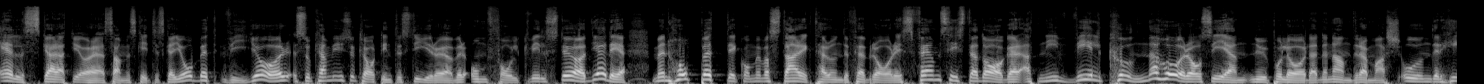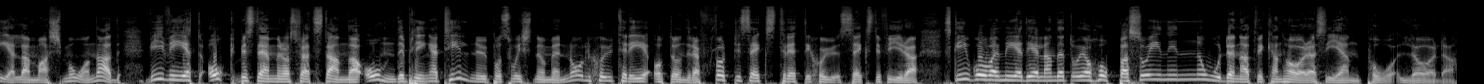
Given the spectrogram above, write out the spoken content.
älskar att göra det här samhällskritiska jobbet vi gör, så kan vi ju såklart inte styra över om folk vill stödja det, men hoppet det kommer vara starkt här under februaris fem sista dagar att ni vill kunna höra oss igen nu på lördag den 2 mars och under hela mars månad. Vi vet och bestämmer oss för att stanna om det plingar till nu på swishnummer 073 846 37 64. Skriv gåva i meddelandet och jag hoppas så in i Norden att vi kan höras igen på lördag.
